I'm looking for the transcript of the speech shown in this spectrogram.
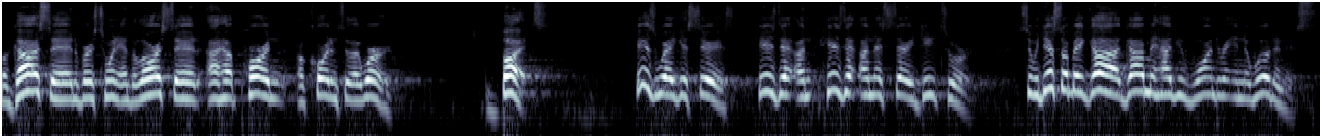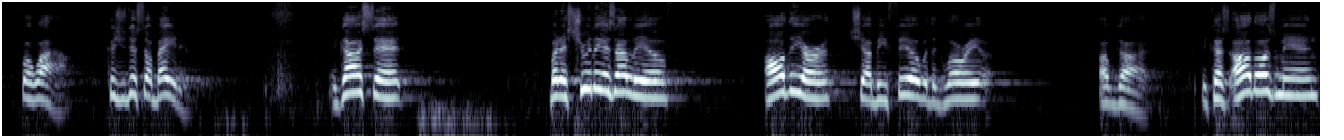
But God said in verse 20, and the Lord said, I have pardoned according to thy word. But here's where it gets serious. Here's that, un- here's that unnecessary detour. So we disobey God, God may have you wandering in the wilderness for a while because you disobeyed him. And God said, But as truly as I live, all the earth shall be filled with the glory of God. Because all those men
